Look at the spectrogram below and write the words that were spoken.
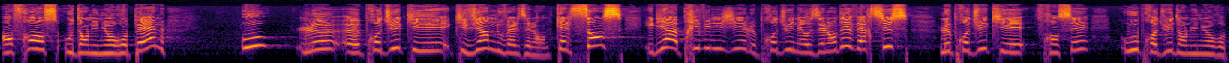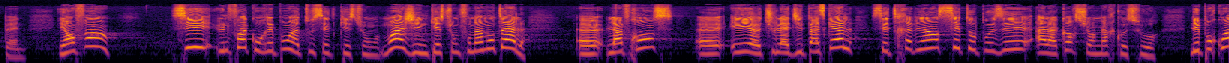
en France ou dans l'Union européenne ou le euh, produit qui, vient de Nouvelle-Zélande? Quel sens il y a à privilégier le produit néo-zélandais versus le produit qui est français ou produit dans l'Union européenne? Et enfin, si, une fois qu'on répond à toutes ces questions, moi j'ai une question fondamentale. Euh, la France, euh, et tu l'as dit Pascal, c'est très bien, s'est opposé à l'accord sur le Mercosur. Mais pourquoi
